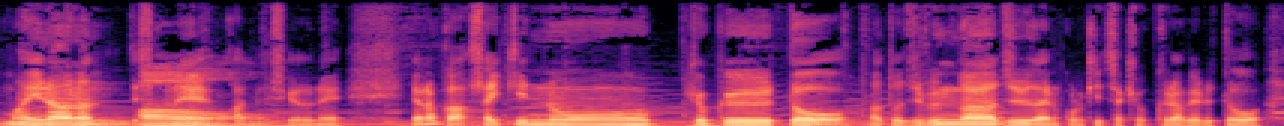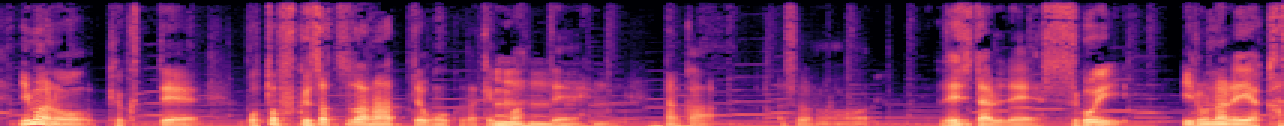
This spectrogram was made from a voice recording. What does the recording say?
う、マイナーなんですかねわかんないですけどね。いや、なんか、最近の曲と、あと自分が10代の頃聴いてた曲比べると、今の曲って、音複雑だなって思うことが結構あって、なんか、その、デジタルですごいいろんなレイヤー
